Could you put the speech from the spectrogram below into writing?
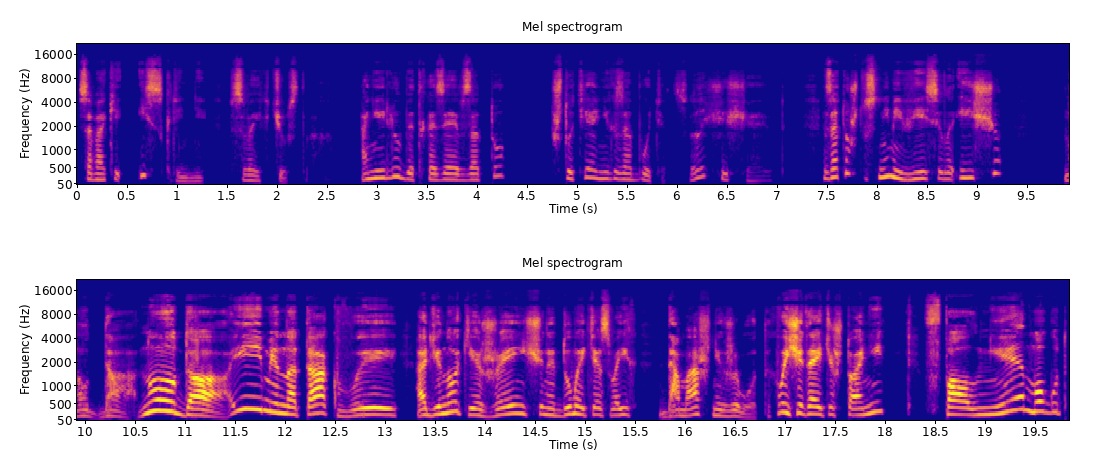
Собаки искренни в своих чувствах. Они любят хозяев за то, что те о них заботятся, защищают, за то, что с ними весело, и еще... Ну да, ну да, именно так вы, одинокие женщины, думаете о своих домашних животных. Вы считаете, что они вполне могут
